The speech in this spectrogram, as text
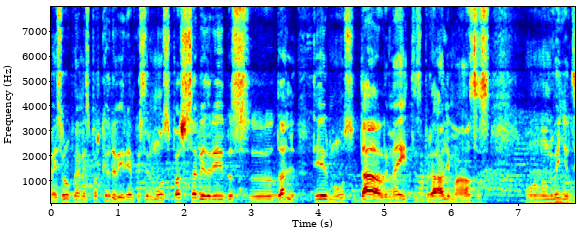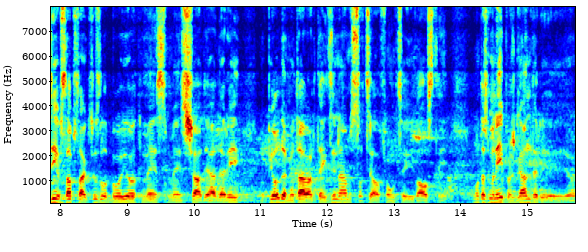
mēs rūpējamies par karavīriem, kas ir mūsu pašu sabiedrības daļa. Tie ir mūsu dēli, meitas, brāļi, māsas. Un, un viņu dzīves apstākļus uzlabojot, mēs, mēs šādējādi arī pildām, ja tā var teikt, zināmu sociālu funkciju valstī. Un tas man īpaši gandarīja, jo,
